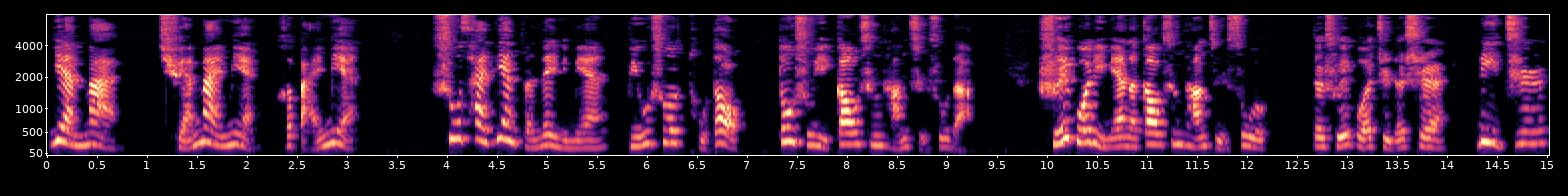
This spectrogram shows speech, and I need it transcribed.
燕麦、全麦面和白面。蔬菜淀粉类里面，比如说土豆。都属于高升糖指数的水果里面的高升糖指数的水果指的是荔枝、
